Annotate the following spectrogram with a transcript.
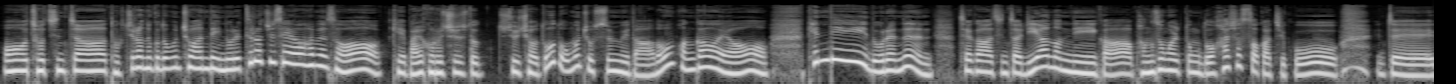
어, 저 진짜 덕질하는 거 너무 좋아하는데 이 노래 틀어주세요 하면서 이렇게 말 걸어주셔도 너무 좋습니다. 너무 반가워요. 캔디 노래는 제가 진짜 리안 언니가 방송 활동도 하셨 어가지고, 이제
